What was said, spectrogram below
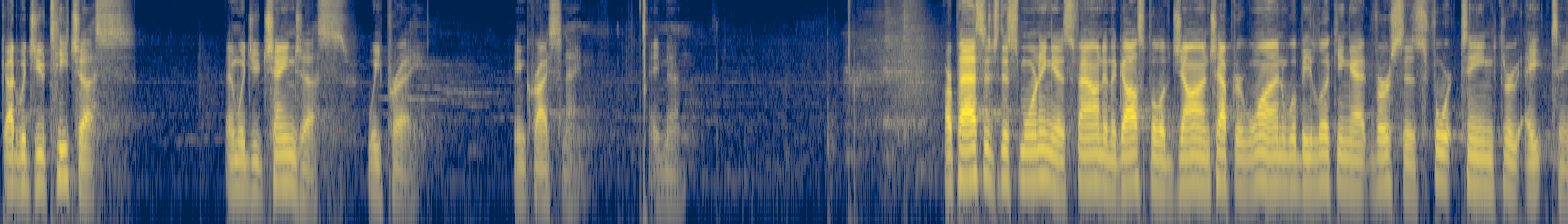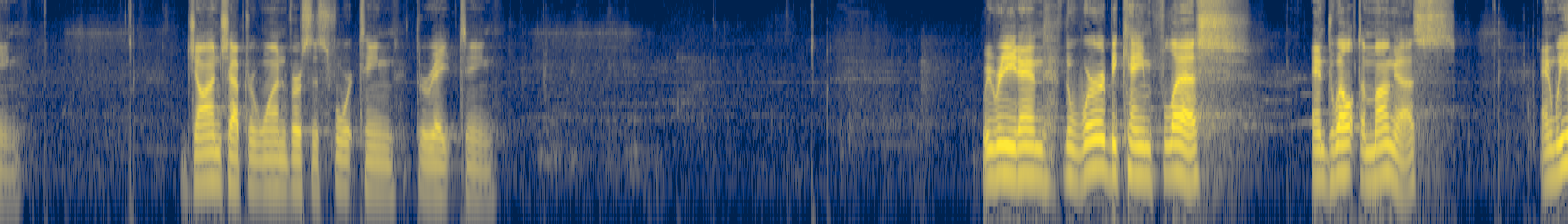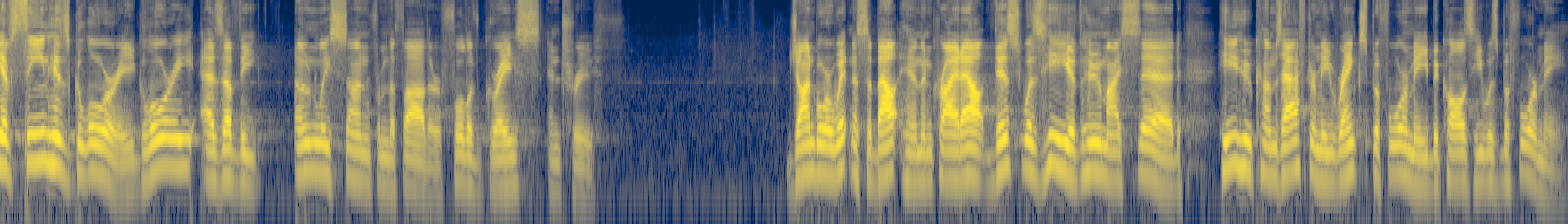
God, would you teach us and would you change us, we pray. In Christ's name, amen. Our passage this morning is found in the Gospel of John, chapter 1. We'll be looking at verses 14 through 18. John chapter 1, verses 14 through 18. We read, And the Word became flesh and dwelt among us, and we have seen his glory, glory as of the only Son from the Father, full of grace and truth. John bore witness about him and cried out, This was he of whom I said, He who comes after me ranks before me because he was before me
